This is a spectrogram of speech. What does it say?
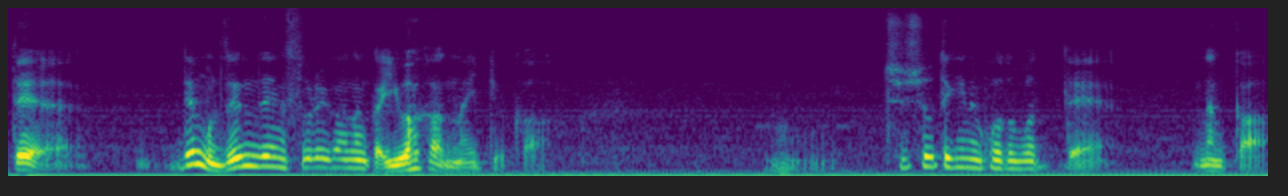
てでも全然それがなんか違和感ないっていうか、うん、抽象的な言葉ってなんか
